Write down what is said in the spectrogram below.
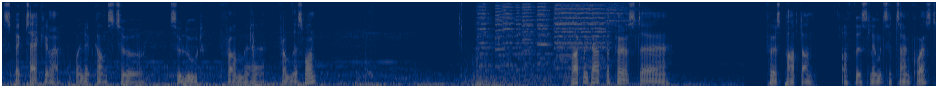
spectacular when it comes to to loot from uh, from this one. But we got the first uh, first part done of this limited time quest.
